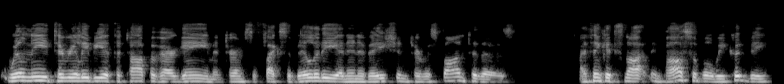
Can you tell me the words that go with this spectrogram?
We'll need to really be at the top of our game in terms of flexibility and innovation to respond to those. I think it's not impossible. We could be.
